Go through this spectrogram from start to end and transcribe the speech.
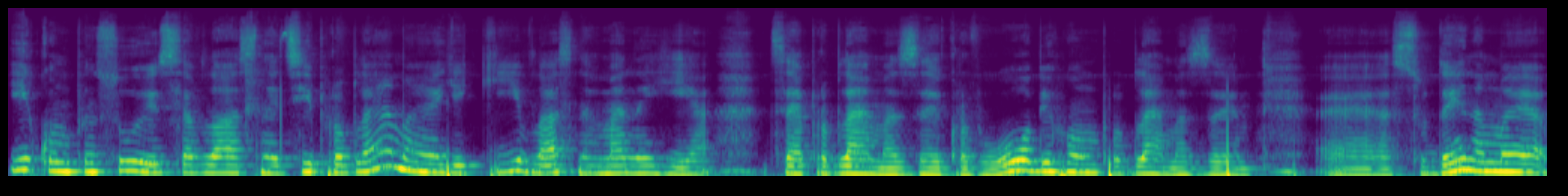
і компенсуються власне ці проблеми, які власне в мене є. Це проблеми з кровообігом, проблеми з е, судинами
